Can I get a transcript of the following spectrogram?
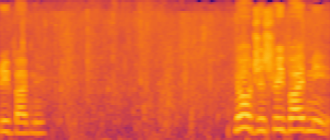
Revive me. No, just revive me.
